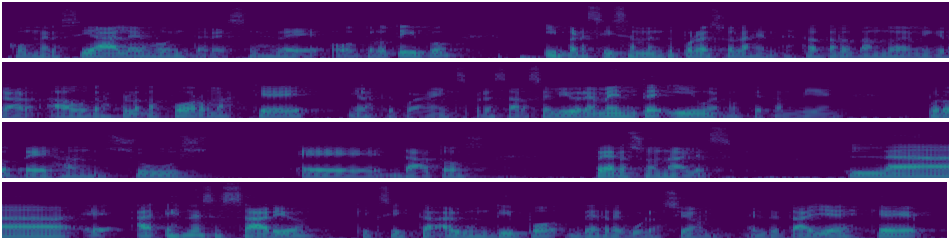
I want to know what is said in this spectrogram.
comerciales o intereses de otro tipo y precisamente por eso la gente está tratando de migrar a otras plataformas que, en las que puedan expresarse libremente y, bueno, que también protejan sus eh, datos personales. Eh, es necesario que exista algún tipo de regulación. El detalle es que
